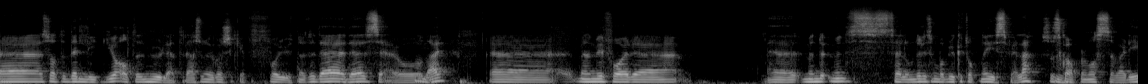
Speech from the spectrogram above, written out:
Eh, så det ligger jo alltid muligheter der som du kanskje ikke får utnyttet. Det, det ser jeg jo Mm. der. Eh, men vi får eh, eh, men, men selv om du liksom bare bruker toppen av isfjellet, Mm. så skaper det masse verdi.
